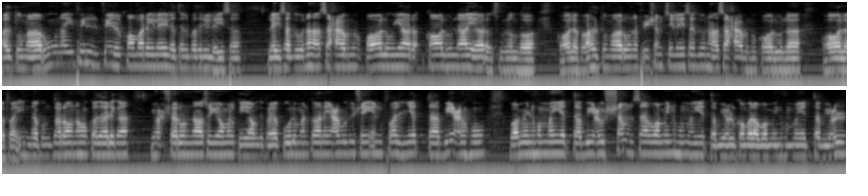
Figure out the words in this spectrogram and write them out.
هل تمارون في في القمر ليلة البدر ليس ليس دونها سحاب؟ قالوا يا قالوا لا يا رسول الله. قال فهل تمارون في شمس ليس دونها سحاب؟ قالوا لا. قال فإنكم ترونه كذلك يحشر الناس يوم القيامة فيقول من كان يعبد شيئا فليتبعه ومنهم من يتبع الشمس ومنهم من يتبع القمر ومنهم من يتبع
